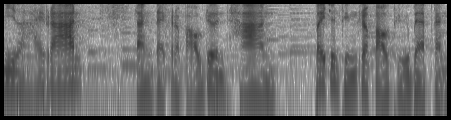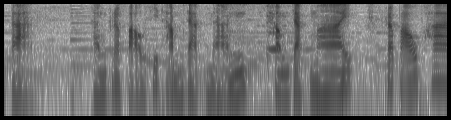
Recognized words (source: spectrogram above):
มีหลายร้าน ตั้งแต่กระเป๋าเดินทาง ไปจนถึงกระเป๋าถือแบบต่างๆ ทั้งกระเป๋าที่ทำจากหนังทำจากไม้ กระเป๋าผ้า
